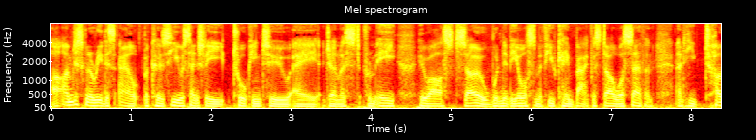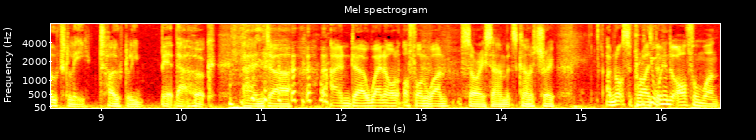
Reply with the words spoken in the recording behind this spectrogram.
Uh, I'm just going to read this out because he was essentially talking to a journalist from E who asked, So, wouldn't it be awesome if you came back for Star Wars 7? And he totally, totally bit that hook and uh, and uh, went on, off on one. Sorry, Sam, it's kind of true. I'm not surprised. He went off on one.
